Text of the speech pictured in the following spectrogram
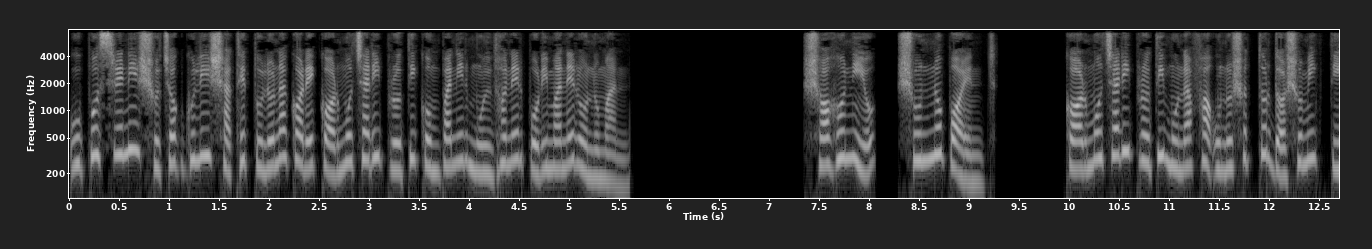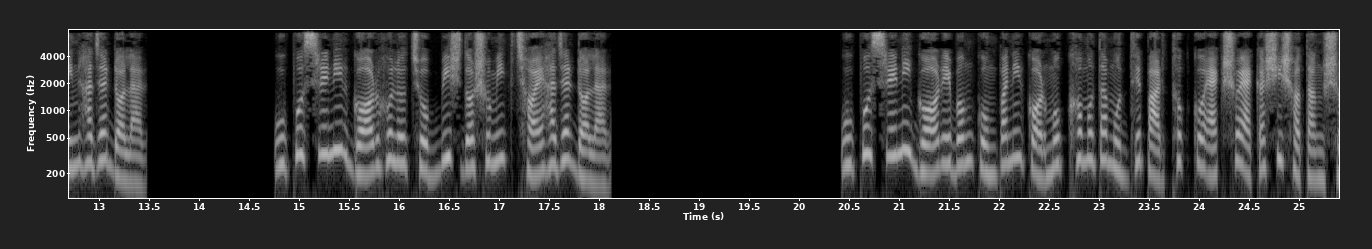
উপশ্রেণীর সূচকগুলির সাথে তুলনা করে কর্মচারী প্রতি কোম্পানির মূলধনের পরিমাণের অনুমান। সহনীয়, শূন্য পয়েন্ট। কর্মচারী প্রতি মুনাফা উনসত্তর দশমিক তিন হাজার ডলার। উপশ্রেণীর গড় হল চব্বিশ দশমিক ছয় হাজার ডলার। উপশ্রেণী গড় এবং কোম্পানির কর্মক্ষমতা মধ্যে পার্থক্য একশো একাশি শতাংশ।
